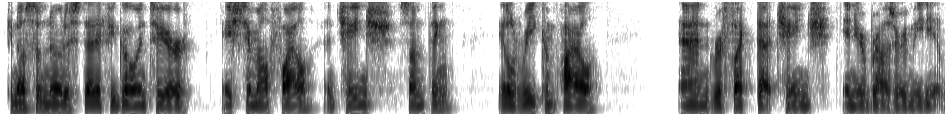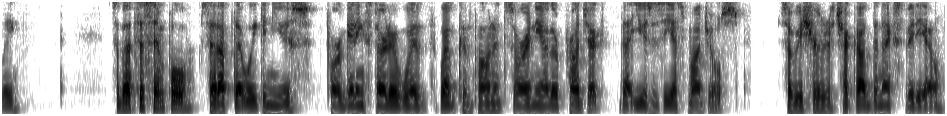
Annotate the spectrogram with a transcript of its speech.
You can also notice that if you go into your HTML file and change something, it'll recompile and reflect that change in your browser immediately. So that's a simple setup that we can use for getting started with web components or any other project that uses ES modules. So be sure to check out the next video.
